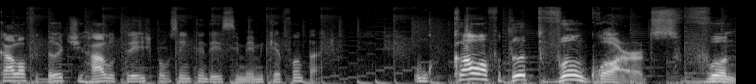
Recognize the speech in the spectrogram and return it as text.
Call of Duty Halo 3 para você entender esse meme que é fantástico. O Call of Duty Vanguards, Van,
